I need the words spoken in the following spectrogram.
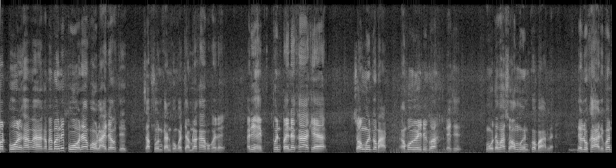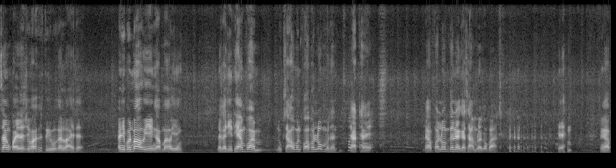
ลดโปรนะครับอ่าก็ไปเบิ่งในโปรนะเว้าหลายเดี๋ยวสิ สับสนกันผมก็จำราคาบ่ค่อยได้ อันนี้ให้เพิ่นไปราคาแค่20,000กว่าบาท เอาบ่เอ่ยดีกว่าเดี๋ยวสิฮู้แต่ว่า20,000กว่าบาทแหละเดี๋ยวลูกค้าที่เพิ่นสั่งไปแล้วสิว่าคือถือว่ากันหลายแท้อันนี้เพิ่นมาเอาเองครับมาเอาเอง แล้วก็สิแถมพร้อมลูกสาวมันขอพัดลมมาซั่นจัดให้ครับพัดลมตัวนั้นก็300กว่าบาทแถมนะครับ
